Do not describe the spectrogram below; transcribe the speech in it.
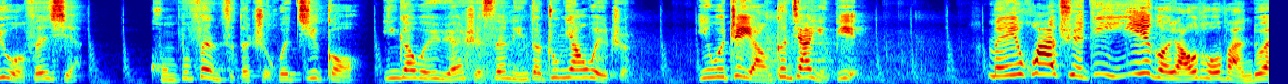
据我分析，恐怖分子的指挥机构应该位于原始森林的中央位置，因为这样更加隐蔽。梅花雀第一个摇头反对。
